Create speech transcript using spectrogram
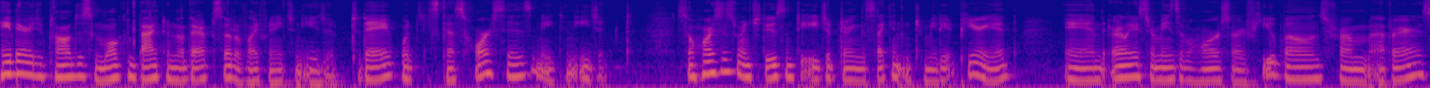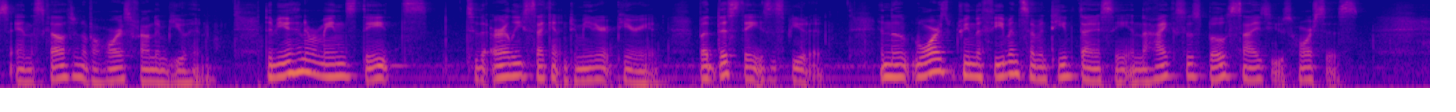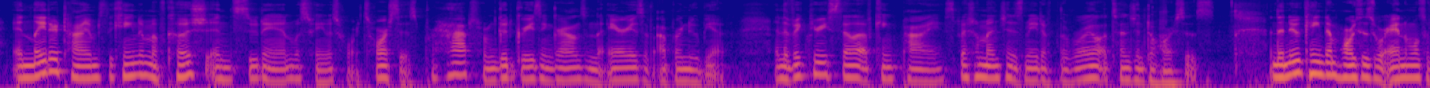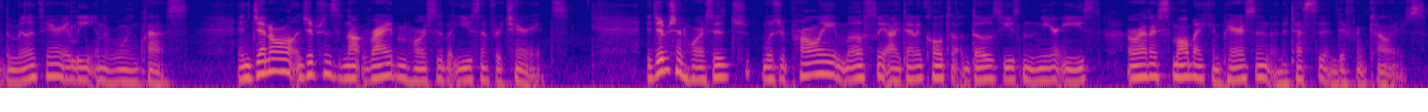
Hey there, Egyptologists, and welcome back to another episode of Life in Ancient Egypt. Today, to discuss horses in ancient Egypt. So, horses were introduced into Egypt during the Second Intermediate Period, and the earliest remains of a horse are a few bones from Avaris and the skeleton of a horse found in Buhen. The Buhen remains dates to the early Second Intermediate Period, but this date is disputed. In the wars between the Theban 17th dynasty and the Hyksos, both sides used horses. In later times, the kingdom of Kush in Sudan was famous for its horses, perhaps from good grazing grounds in the areas of Upper Nubia. In the victory stela of King Pi, special mention is made of the royal attention to horses. In the New Kingdom, horses were animals of the military elite and the ruling class. In general, Egyptians did not ride on horses but used them for chariots. Egyptian horses, which were probably mostly identical to those used in the Near East, are rather small by comparison and attested in different colors.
